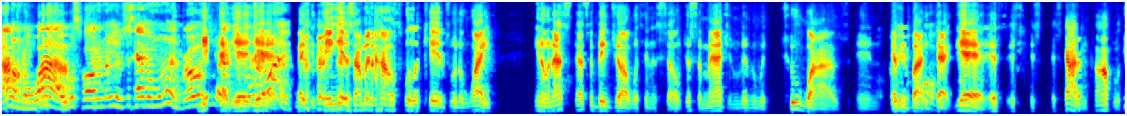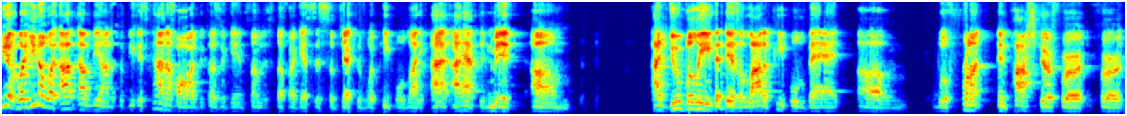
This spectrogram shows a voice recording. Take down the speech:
I don't know why. It was hard enough. You know, just having one, bro. Yeah, yeah, yeah. one. Like the thing is, I'm in a house full of kids with a wife, you know, and that's that's a big job within itself. Just imagine living with two wives and Three everybody four. that yeah, it's it's it's, it's got to be complicated. Yeah, well, you know what? I'll, I'll be honest with you. It's kind of hard because, again, some of the stuff I guess is subjective. What people like, I, I have to admit, um, I do believe that there's a lot of people that um, will front and posture for for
